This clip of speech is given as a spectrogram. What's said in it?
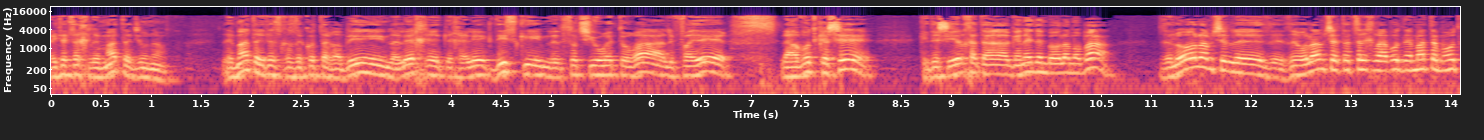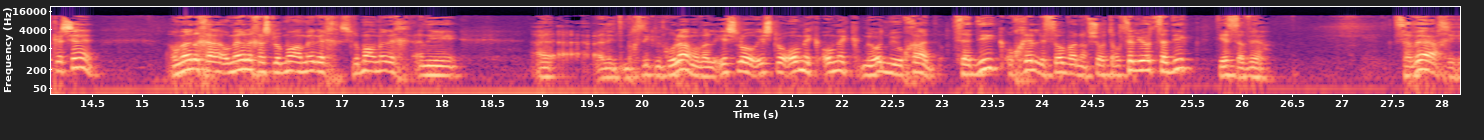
היית צריך למטה, ג'ונם. למטה היית צריך לחזקות את הרבים, ללכת, לחלק דיסקים, לעשות שיעורי תורה, לפאר, לעבוד קשה, כדי שיהיה לך את הגן עדן בעולם הבא. זה לא עולם של זה, זה עולם שאתה צריך לעבוד למטה מאוד קשה. אומר לך, אומר לך שלמה המלך, שלמה המלך, אני, אני מחזיק מכולם, אבל יש לו, יש לו עומק, עומק מאוד מיוחד. צדיק אוכל לשובע נפשו. אתה רוצה להיות צדיק? תהיה שבע. שבע, אחי.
